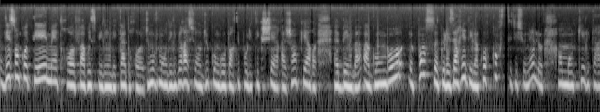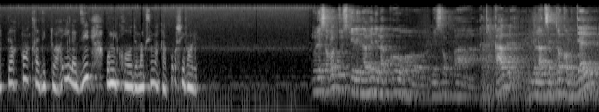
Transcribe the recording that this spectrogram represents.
De son côté, maître Fabrice Péline, des cadres du mouvement de libération du Congo, parti politique cher à Jean-Pierre Bemba Agombo, pense que les arrêts de la Cour constitutionnelle ont manqué le caractère contradictoire. Il a dit au micro de Maxime Akapo, suivant-le. Nous le savons tous que les arrêts de la Cour ne sont pas attaquables, nous l'acceptons comme tel,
